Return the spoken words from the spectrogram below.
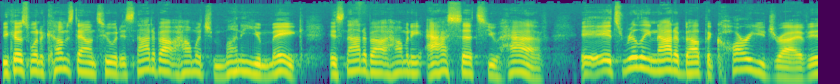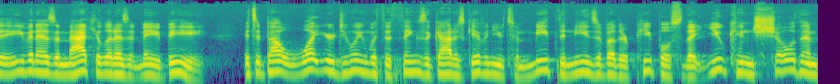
Because when it comes down to it, it's not about how much money you make, it's not about how many assets you have. It's really not about the car you drive, even as immaculate as it may be. It's about what you're doing with the things that God has given you to meet the needs of other people so that you can show them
